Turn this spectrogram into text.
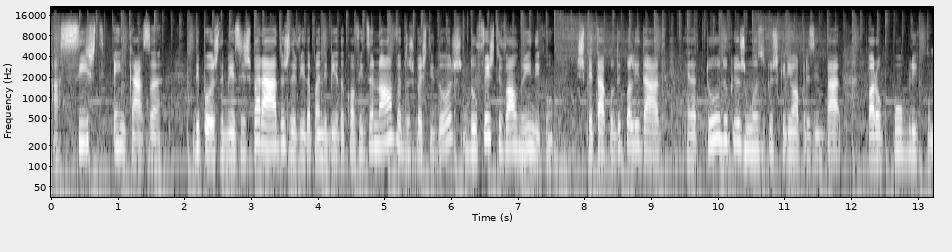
Assiste em Casa. Depois de meses parados devido à pandemia da Covid-19, dos bastidores do Festival do Índico, espetáculo de qualidade, era tudo o que os músicos queriam apresentar para o público.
